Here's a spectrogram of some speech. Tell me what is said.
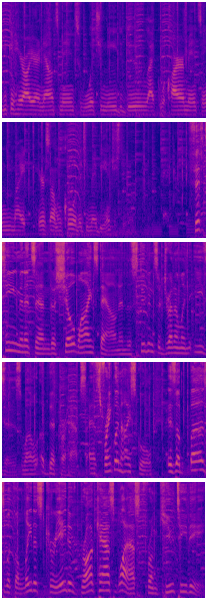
you can hear all your announcements, what you need to do, like requirements, and you might hear something cool that you may be interested in. 15 minutes in, the show winds down and the students' adrenaline eases, well, a bit perhaps, as Franklin High School is abuzz with the latest creative broadcast blast from QTV.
